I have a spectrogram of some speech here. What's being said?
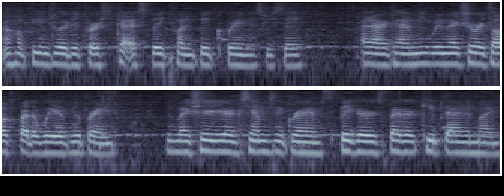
I hope you enjoyed the first test. Big fun, big brain, as we say. At our academy, we measure results by the weight of your brain. We measure your exams in grams. Bigger is better, keep that in mind.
